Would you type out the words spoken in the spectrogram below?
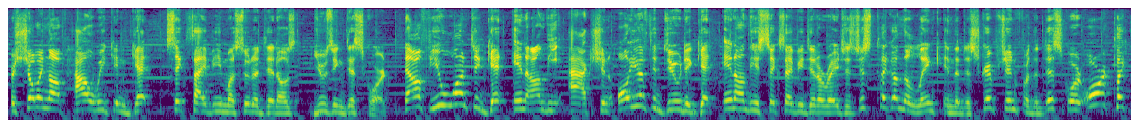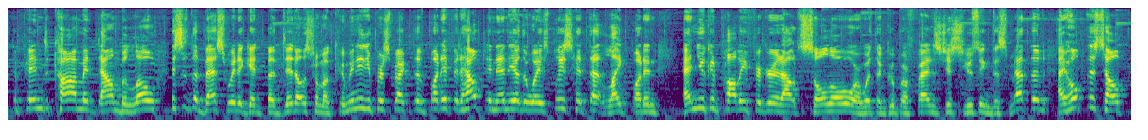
for showing off how we can get 6IV Masuda Dittos using Discord. Now, if you want to get in on the action, all you have to do to get in on these 6IV Ditto raids is just click on the link in the description for the Discord or click the pinned comment down below. This is the best way to get the Dittos from a community perspective, but if it helped in any other ways, please hit that like button and you could probably figure it out solo or with a group of friends just using this method. I hope this helped.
